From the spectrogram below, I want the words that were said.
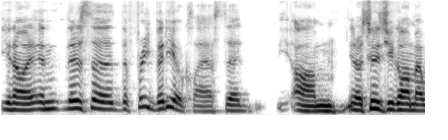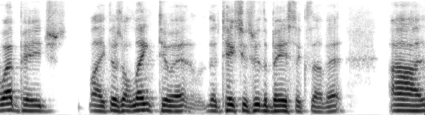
you know and there's the the free video class that um you know as soon as you go on my webpage like there's a link to it that takes you through the basics of it Uh.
